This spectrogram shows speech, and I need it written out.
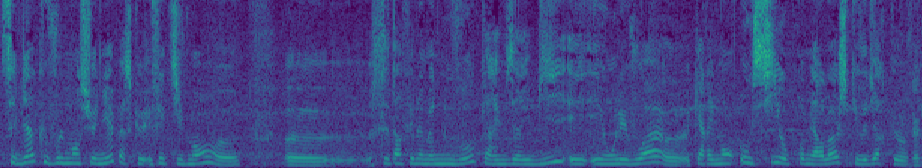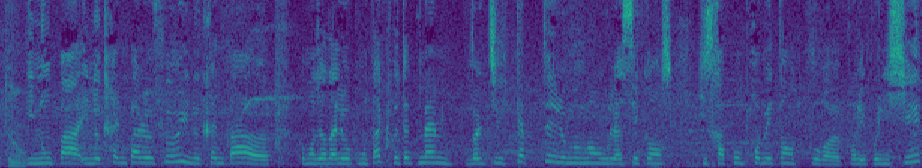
C'est bien que vous le mentionniez parce qu'effectivement, euh, euh, c'est un phénomène nouveau, Karim Zeribi, et, on les voit euh, carrément aussi aux premières loges, ce qui veut dire qu'ils n'ont pas, ils ne craignent pas le feu, ils ne craignent pas, comment dire, d'aller au contact. Peut-être même veulent-ils capter le moment où la séquence qui sera compromettante pour, pour les policiers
